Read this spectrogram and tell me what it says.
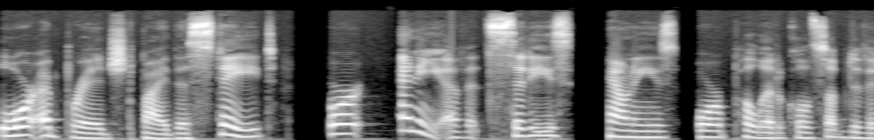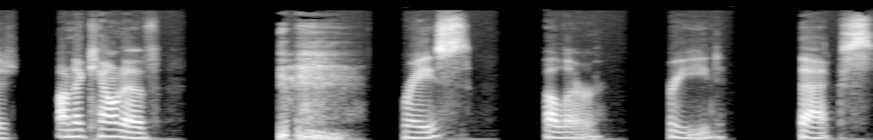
or abridged by the state or any of its cities, counties, or political subdivisions on account of race, color, creed, sex,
